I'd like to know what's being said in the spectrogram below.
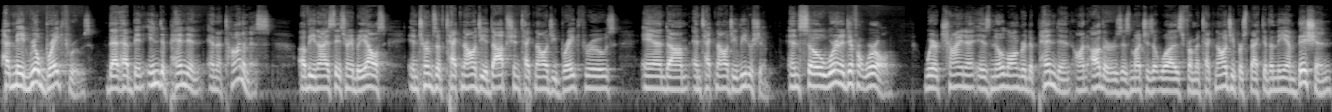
have made real breakthroughs that have been independent and autonomous of the United States or anybody else in terms of technology adoption, technology breakthroughs, and, um, and technology leadership. And so we're in a different world where China is no longer dependent on others as much as it was from a technology perspective. And the ambition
